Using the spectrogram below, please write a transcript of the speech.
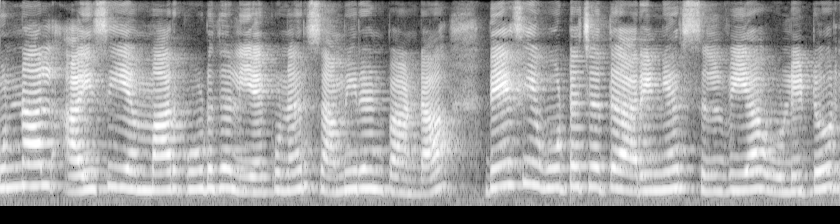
முன்னாள் ஐசிஎம்ஆர் கூடுதல் இயக்குனர் சமீரன் பாண்டா தேசிய ஊட்டச்சத்து அறிஞர் சில்வியா உள்ளிட்டோர்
